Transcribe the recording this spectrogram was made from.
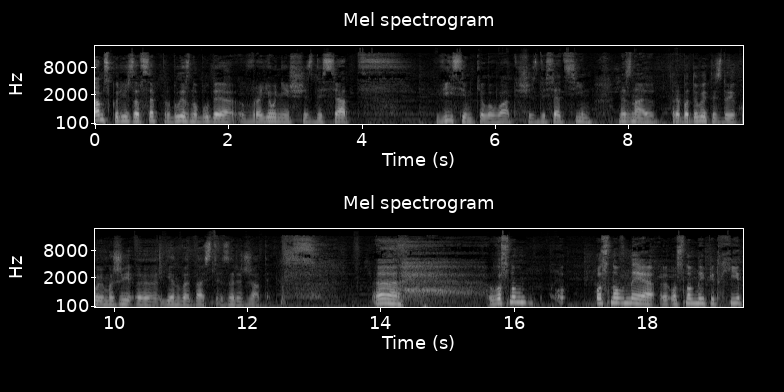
там, скоріш за все, приблизно буде в районі 68 кВт, 67 Не знаю, треба дивитись, до якої межі е, ЄНВ дасть заряджати. Е, В основ... Основне, основний підхід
